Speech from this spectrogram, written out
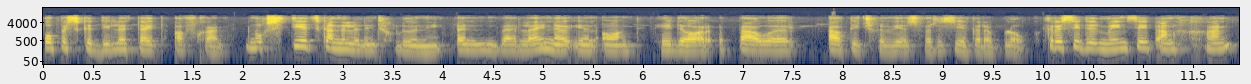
op 'n skedule tyd afgaan. Nog steeds kan hulle net glo nie. In Berlyn nou een aand het daar 'n power outage gewees vir 'n sekere blok. Chris het die mense het aangegaan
